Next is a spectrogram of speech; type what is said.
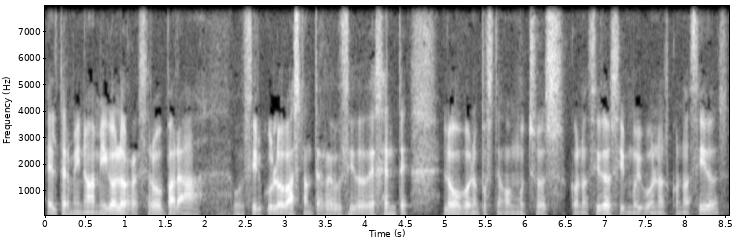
el término amigo lo reservo para un círculo bastante reducido de gente. Luego, bueno, pues tengo muchos conocidos y muy buenos conocidos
